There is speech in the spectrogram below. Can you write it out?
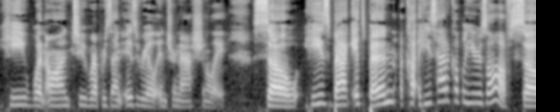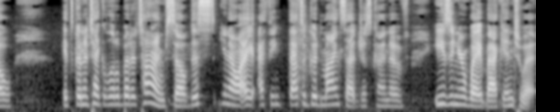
he went on to represent Israel internationally. So he's back. It's been a, he's had a couple years off. So it's going to take a little bit of time. So this, you know, I, I think that's a good mindset, just kind of easing your way back into it.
